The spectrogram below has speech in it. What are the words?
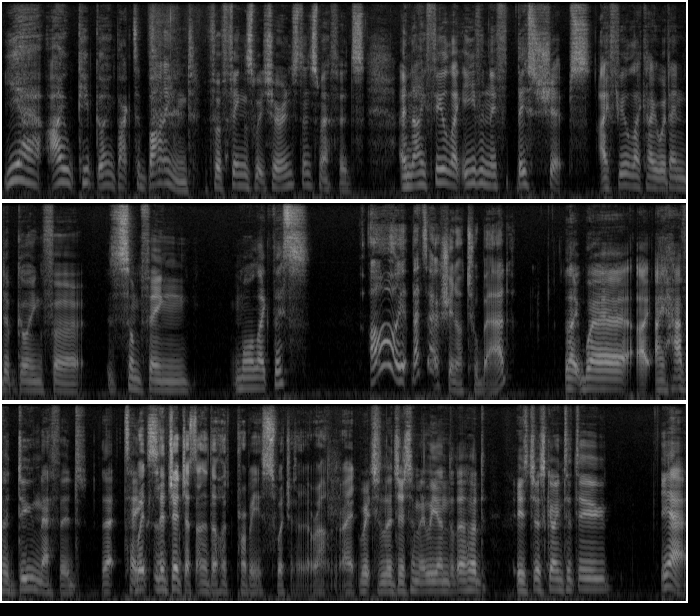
Yeah, I keep going back to bind for things which are instance methods. And I feel like even if this ships, I feel like I would end up going for something more like this. Oh, yeah, that's actually not too bad. Like where I, I have a do method that takes, With legit just under the hood probably switches it around, right? which legitimately under the hood is just going to do, yeah,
